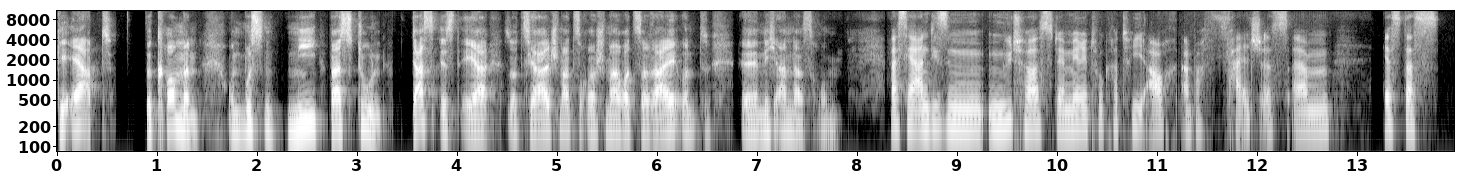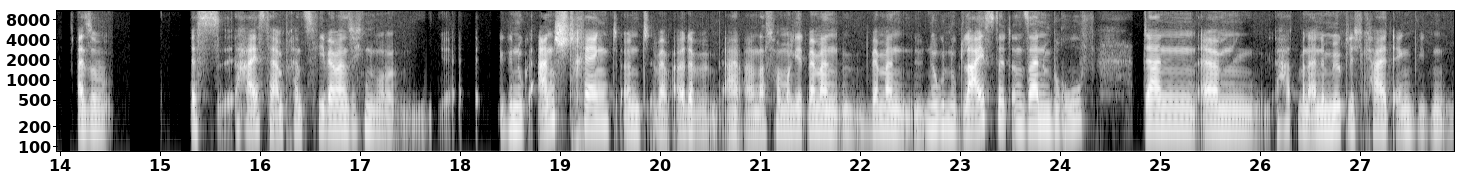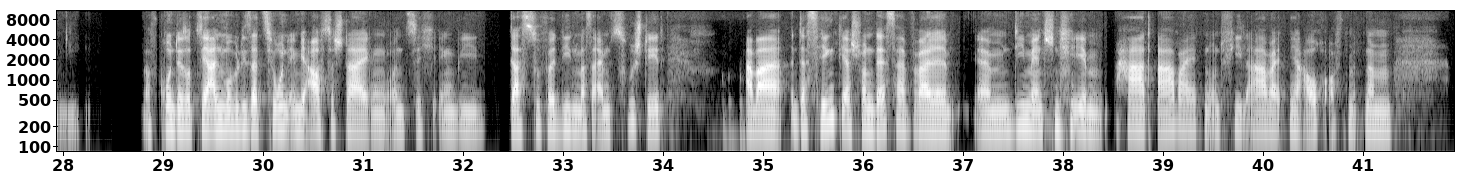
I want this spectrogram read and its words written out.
geerbt, bekommen und mussten nie was tun. Das ist eher Sozialschmarotzerei und äh, nicht andersrum was ja an diesem Mythos der Meritokratie auch einfach falsch ist, ähm, ist, dass, also es heißt ja im Prinzip, wenn man sich nur äh, genug anstrengt und oder anders formuliert, wenn man, wenn man nur genug leistet in seinem Beruf, dann ähm, hat man eine Möglichkeit, irgendwie aufgrund der sozialen Mobilisation irgendwie aufzusteigen und sich irgendwie das zu verdienen, was einem zusteht. Aber das hinkt ja schon deshalb, weil ähm, die Menschen, die eben hart arbeiten und viel arbeiten, ja auch oft mit einem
